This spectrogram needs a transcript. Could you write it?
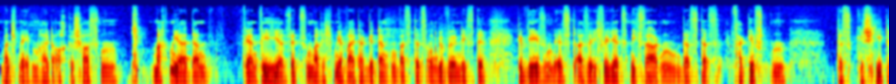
manchmal eben halt auch geschossen. Ich mache mir dann, während wir hier sitzen, mache ich mir weiter Gedanken, was das Ungewöhnlichste gewesen ist. Also ich will jetzt nicht sagen, dass das Vergiften, das geschieht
